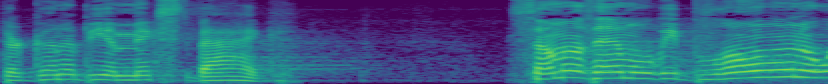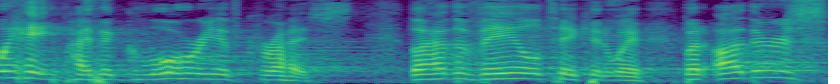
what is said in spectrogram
they're going to be a mixed bag. Some of them will be blown away by the glory of Christ. They'll have the veil taken away. But others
